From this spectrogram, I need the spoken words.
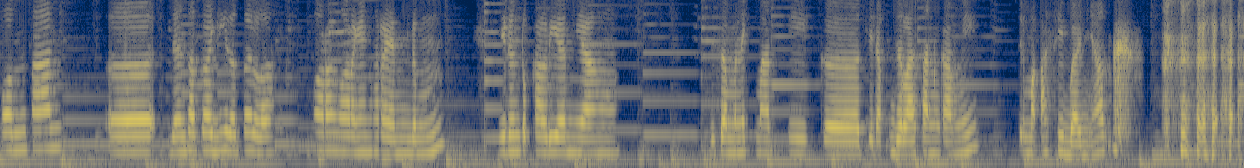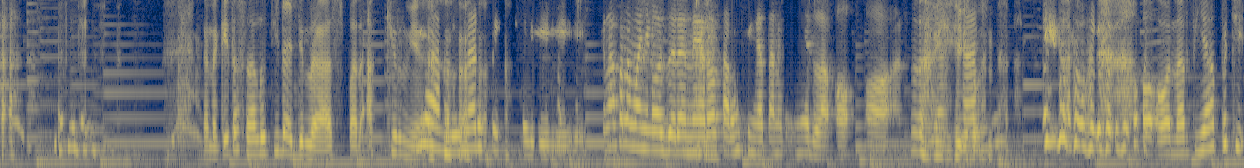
spontan eh, dan satu lagi kita tuh adalah orang-orang yang random. Jadi untuk kalian yang bisa menikmati ketidakjelasan kami terima kasih banyak. Karena kita selalu tidak jelas pada akhirnya. Iya benar sekali kenapa namanya Ozo dan Nero? Karena singkatan kami adalah Oon. Ya Iya, kan? Oh, oh, artinya apa Ci?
